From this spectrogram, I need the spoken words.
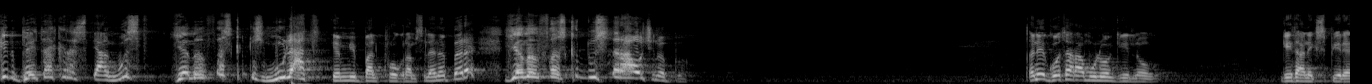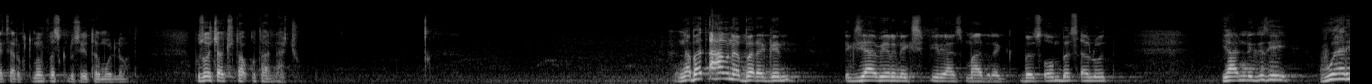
ግን ቤተ ክርስቲያን ውስጥ የመንፈስ ቅዱስ ሙላት የሚባል ፕሮግራም ስለነበረ የመንፈስ ቅዱስ ስራዎች ነበሩ። እኔ ጎተራ ሙሉ ወንጌል ነው ጌታን experience ያደረግኩት መንፈስ ቅዱስ የተሞላሁት። ብዙዎቻችሁ ታውቁታላችሁ። እና በጣም ነበረ ግን እግዚአብሔርን experience ማድረግ በጾም በጸሎት። ያን ጊዜ ወሬ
